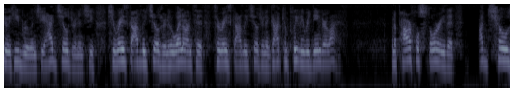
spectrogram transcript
to a Hebrew and she had children and she, she raised godly children who went on to, to raise godly children. And God completely redeemed her life. And a powerful story that God chose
